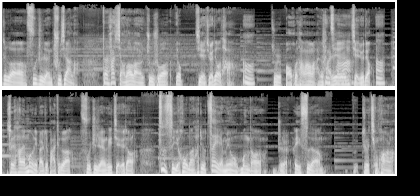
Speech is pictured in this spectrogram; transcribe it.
这个复制人出现了，但是他想到了就是说要解决掉他，嗯就是保护他妈妈，就把这些人解决掉。嗯，所以他在梦里边就把这个复制人给解决掉了。自此以后呢，他就再也没有梦到就是类似的这个情况了，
